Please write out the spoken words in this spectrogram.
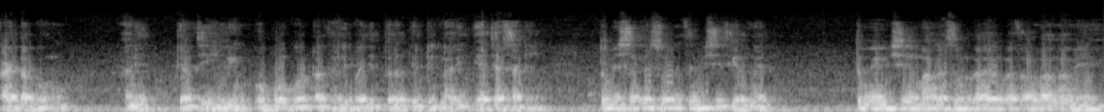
कायदा बनवू आणि त्याची हिरिंग ओपन कोर्टात झाली पाहिजे तर ते टिकणारी याच्यासाठी. तुम्ही सगळ्या सोयऱ्यांचा विषयच घेत नाहीत. तुम्ही विषय मागासवर्ग आयोगाचा आला ना मी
